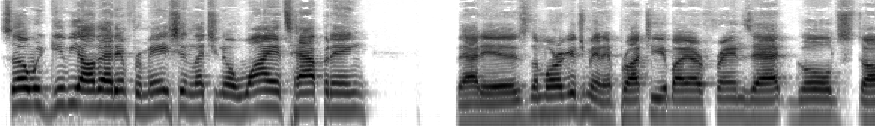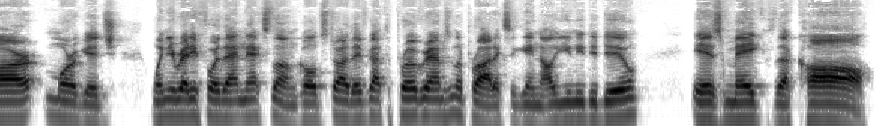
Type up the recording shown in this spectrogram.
So we give you all that information, let you know why it's happening. That is the Mortgage Minute brought to you by our friends at Gold Star Mortgage. When you're ready for that next loan, Gold Star, they've got the programs and the products. Again, all you need to do is make the call.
